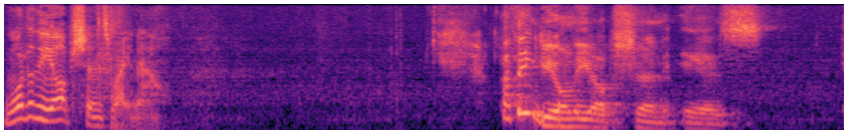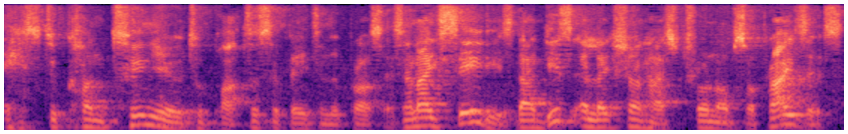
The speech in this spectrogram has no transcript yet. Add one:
what are the options right now? I think the only option is is to continue to participate in the process. And I say this that this election has thrown up surprises.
